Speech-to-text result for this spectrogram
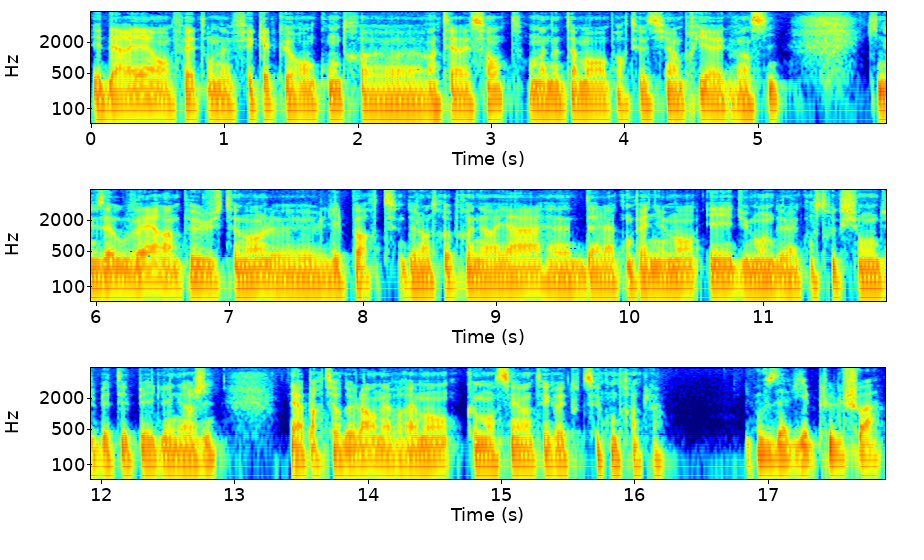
Et derrière, en fait, on a fait quelques rencontres euh, intéressantes. On a notamment remporté aussi un prix avec Vinci, qui nous a ouvert un peu justement les portes de l'entrepreneuriat, de l'accompagnement et du monde de la construction, du BTP et de l'énergie. Et à partir de là, on a vraiment commencé à intégrer toutes ces contraintes-là. Vous aviez plus le choix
